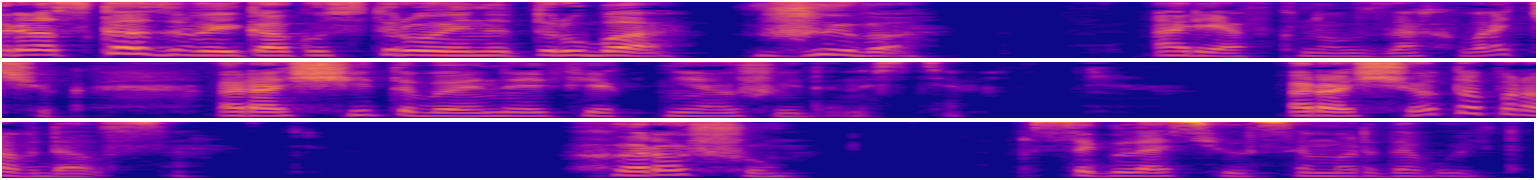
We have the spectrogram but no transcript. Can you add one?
«Рассказывай, как устроена труба! Живо!» — рявкнул захватчик, рассчитывая на эффект неожиданности. Расчет оправдался. «Хорошо», — согласился Мордовольт.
